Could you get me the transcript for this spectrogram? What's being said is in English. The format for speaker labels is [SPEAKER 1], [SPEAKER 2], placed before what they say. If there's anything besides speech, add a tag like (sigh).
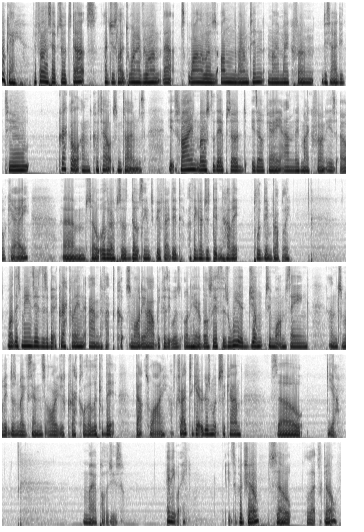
[SPEAKER 1] Okay, before this episode starts, I'd just like to warn everyone that while I was on the mountain, my microphone decided to crackle and cut out sometimes. It's fine, most of the episode is okay, and the microphone is okay. Um, so other episodes don't seem to be affected. I think I just didn't have it plugged in properly. What this means is there's a bit of crackling, and I've had to cut some audio out because it was unhearable. So if there's weird jumps in what I'm saying, and some of it doesn't make sense, or it just crackles a little bit, that's why. I've tried to get rid of as much as I can. So, yeah. My apologies. Anyway, it's a good show, so let's go.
